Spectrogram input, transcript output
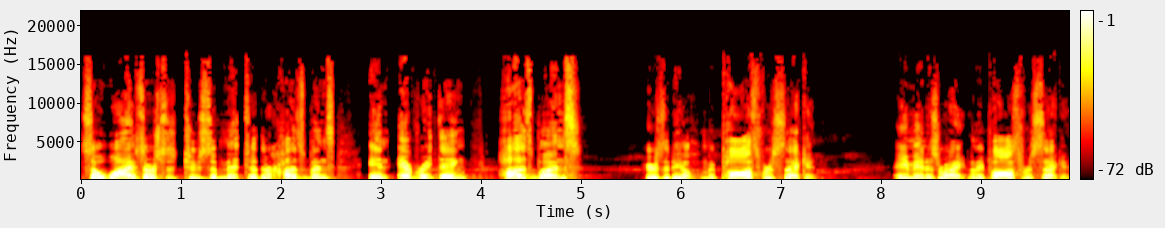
so wives are to submit to their husbands in everything. Husbands, Here's the deal. Let me pause for a second. Amen is right. Let me pause for a second.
